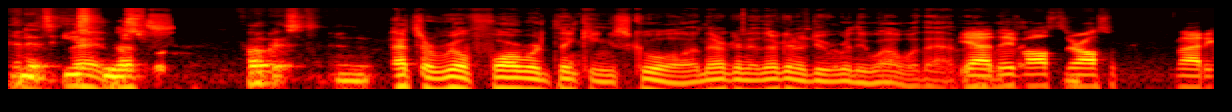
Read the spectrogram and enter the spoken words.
and it's esports that's- focused. And That's a real forward-thinking school, and they're gonna they're gonna do really well with that. Yeah, they've also they're also providing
